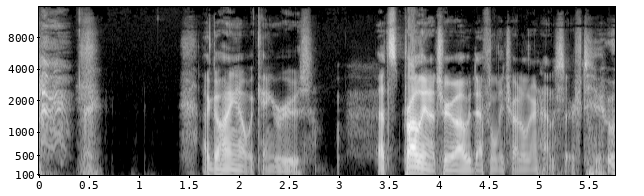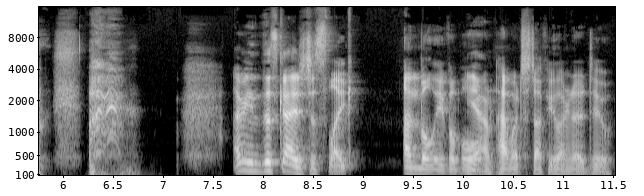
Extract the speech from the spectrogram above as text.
I go hang out with kangaroos. That's probably not true. I would definitely try to learn how to surf too. I mean, this guy is just like unbelievable Yeah. how much stuff he learned how to do.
